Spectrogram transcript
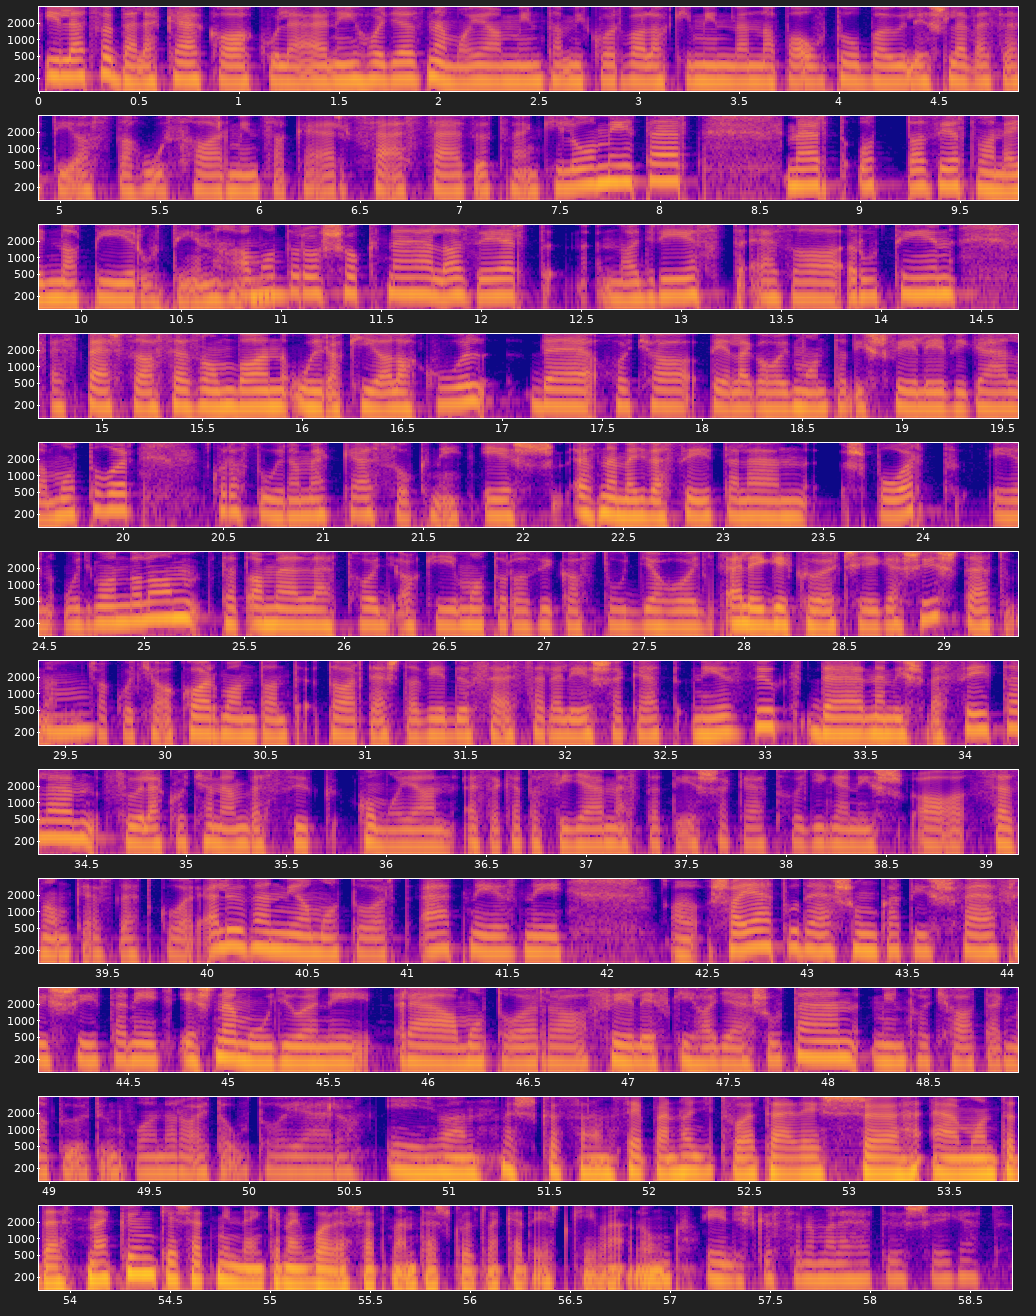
illetve bele kell kalkulálni, hogy ez nem olyan, mint amikor valaki minden nap autóba ül és levezeti azt a 20-30, akár 100-150 kilométert, mert ott azért van egy napi rutin. A mhm. Motorosoknál azért nagy részt ez a rutin, ez persze a szezonban újra kialakul, de hogyha tényleg, ahogy mondtad is, fél évig áll a motor, akkor azt újra meg kell szokni. És ez nem egy veszélytelen sport, én úgy gondolom, tehát amellett, hogy aki motorozik, az tudja, hogy eléggé költséges is, tehát mm. csak hogyha a karbantartást, a védőfelszereléseket nézzük, de nem is veszélytelen, főleg, hogyha nem vesszük komolyan ezeket a figyelmeztetéseket, hogy igenis a szezon kezdetkor elővenni a motort, átnézni, a saját tudásunkat is felfrissíteni, és nem úgy ülni rá a motorra fél év kihagyás után, mint hogyha tegnap ültünk volna rajta utoljára. Így van, és köszönöm szépen, hogy itt voltál, és elmondtad ezt nekünk, és hát mindenkinek balesetmentes közlekedést kívánunk. Én is köszönöm a lehetőséget.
